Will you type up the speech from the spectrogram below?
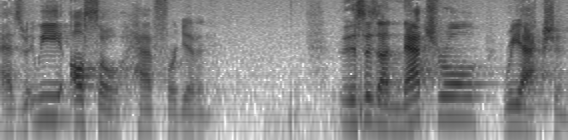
as we also have forgiven. This is a natural reaction.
